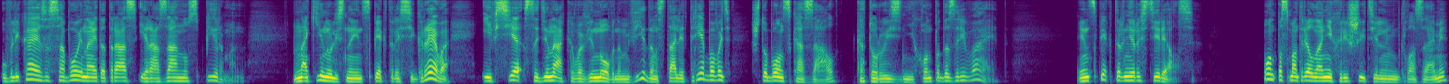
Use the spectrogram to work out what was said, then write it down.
увлекая за собой на этот раз и Розанну Спирман, накинулись на инспектора Сигрева и все с одинаково виновным видом стали требовать, чтобы он сказал, которую из них он подозревает. Инспектор не растерялся. Он посмотрел на них решительными глазами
